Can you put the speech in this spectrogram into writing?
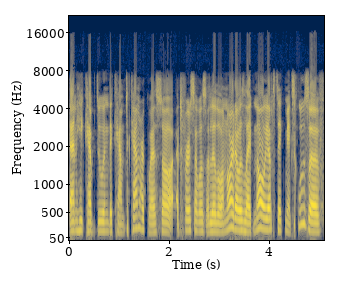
and he kept doing the cam to cam request so at first i was a little annoyed i was like no you have to take me exclusive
